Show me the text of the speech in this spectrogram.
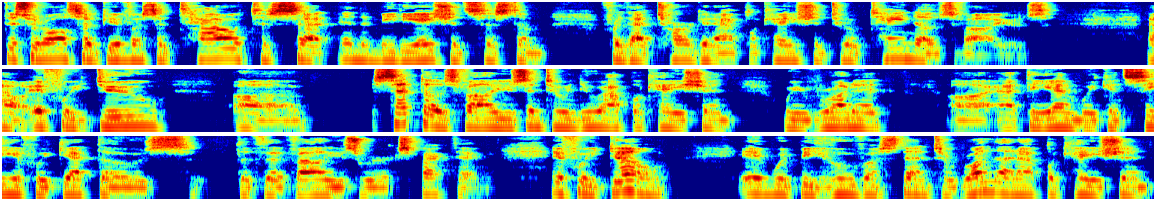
This would also give us a tau to set in the mediation system for that target application to obtain those values. Now, if we do uh, set those values into a new application, we run it uh, at the end, we can see if we get those the, the values we're expecting. If we don't, it would behoove us then to run that application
